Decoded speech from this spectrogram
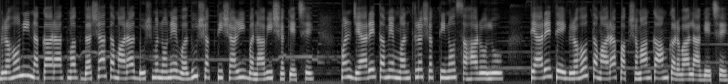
ગ્રહોની નકારાત્મક દશા તમારા દુશ્મનોને વધુ શક્તિશાળી બનાવી શકે છે, પણ જ્યારે તમે મંત્ર શક્તિનો સહારો લો, ત્યારે તે ગ્રહો તમારા પક્ષમાં કામ કરવા લાગે છે.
